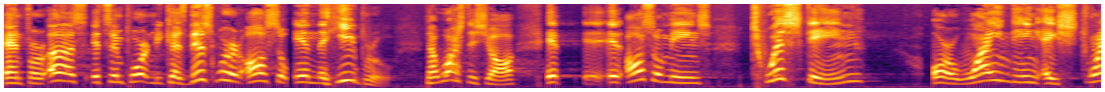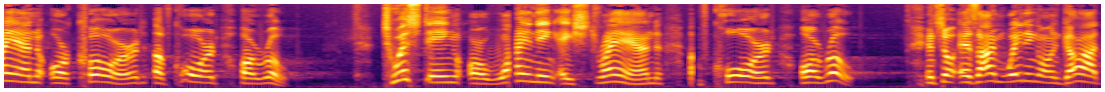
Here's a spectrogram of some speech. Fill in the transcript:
And for us, it's important because this word also in the Hebrew. Now watch this y'all. It it also means twisting or winding a strand or cord of cord or rope. Twisting or winding a strand of cord or rope. And so, as I'm waiting on God,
